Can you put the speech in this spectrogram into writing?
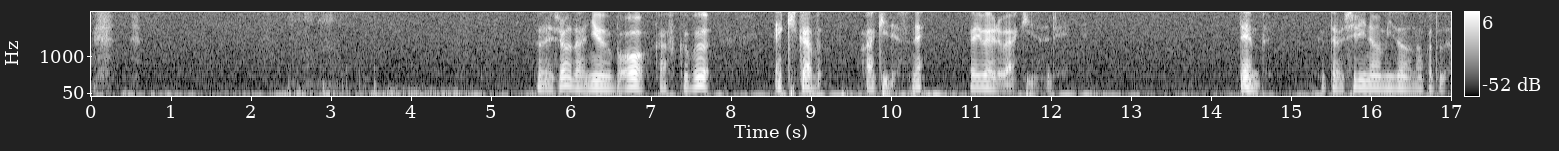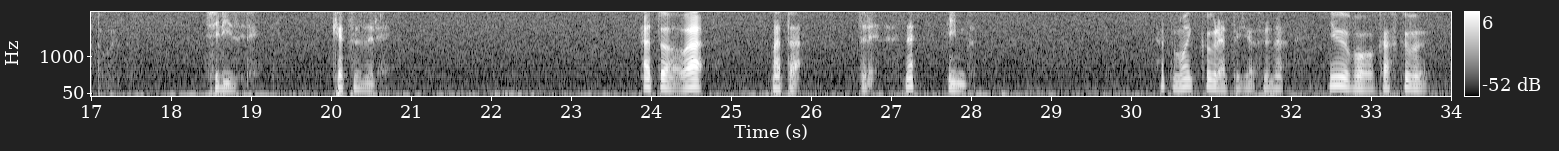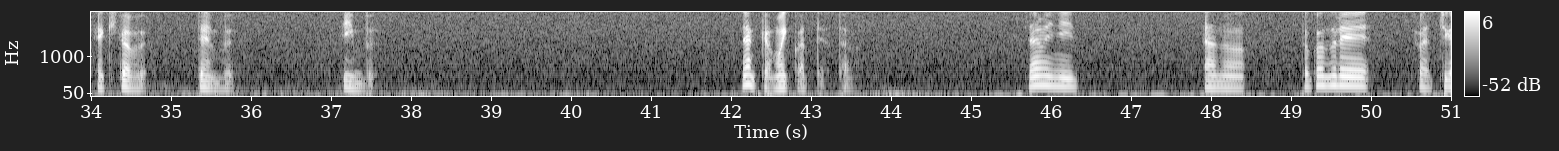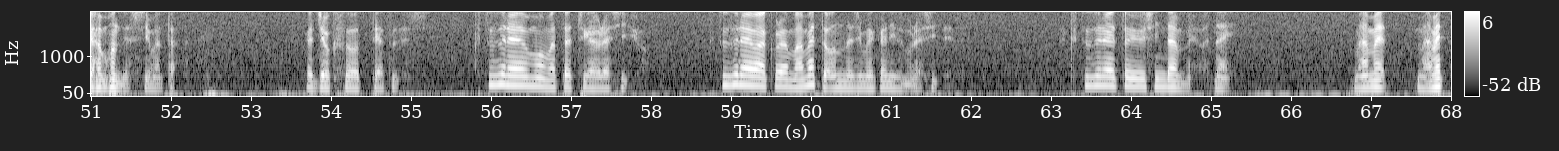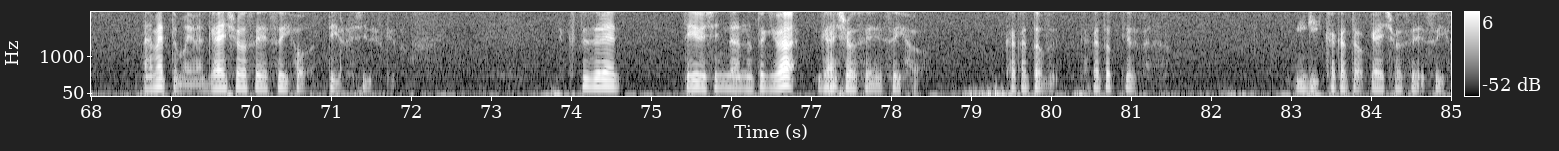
そうでしょ？だから乳房下腹部液下部脇ですね。いわゆる脇ずれ。臀部。多分尻の溝のことだと思います。尻ずれ。ケツずれ。あとはまたずれですね。陰部。あともう一個ぐらいあった気がするな。乳房下腹部液下部臀部陰部。なんかもう一個あったよ多分。ちなみにあの床ずれは違うもんですしまた。褥瘡ってやつですし。靴ずれもまた違うらしいよ。靴ずれはこれは豆と同じメカニズムらしいです。靴ずれという診断名はない。豆豆豆とも言わ外傷性水泡っていうらしいですけど。靴ずれっていう診断の時は外傷性水泡。かかと部。かかとっていうのかな右かかと外傷性水泡。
